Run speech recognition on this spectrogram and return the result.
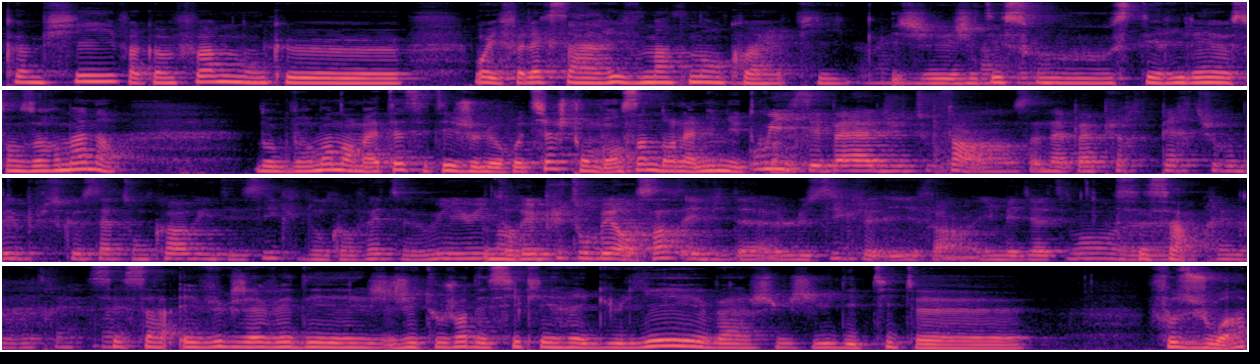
comme fille, enfin comme femme. Donc, euh, ouais, il fallait que ça arrive maintenant, quoi. Et puis, j'étais sous stérilet sans hormones. Donc, vraiment, dans ma tête, c'était je le retire, je tombe enceinte dans la minute. quoi. Oui, c'est pas du tout. Enfin, ça n'a pas pu perturber plus que ça ton corps et tes cycles. Donc en fait, euh, oui, oui, t'aurais pu tomber enceinte, évidemment, le cycle, enfin, immédiatement euh, C'est ça. après le retrait. C'est ça. Et vu que j'avais des, j'ai toujours des cycles irréguliers, bah, j'ai j'ai eu des petites euh, fausses joies.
